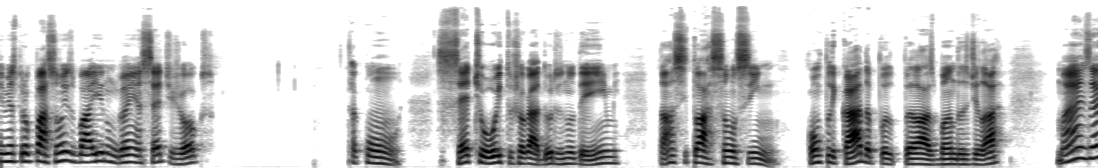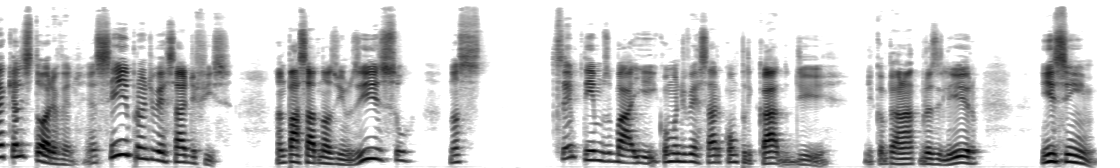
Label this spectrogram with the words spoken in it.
Tem minhas preocupações, o Bahia não ganha sete jogos. Tá com sete ou oito jogadores no DM. Tá uma situação assim complicada por, pelas bandas de lá. Mas é aquela história, velho. É sempre um adversário difícil. Ano passado nós vimos isso. Nós sempre temos o Bahia como um adversário complicado de, de campeonato brasileiro. E sim,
